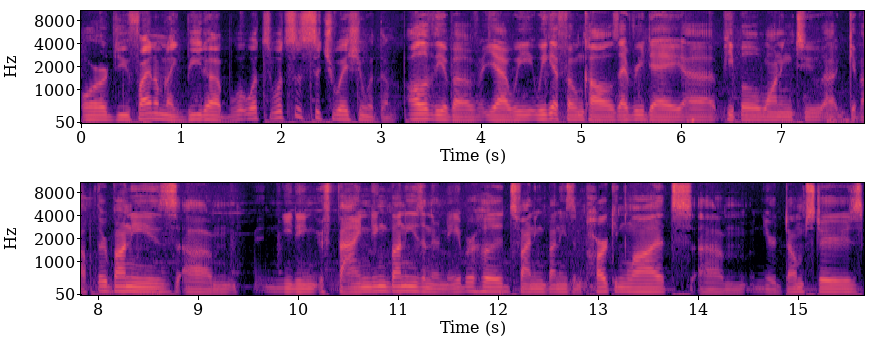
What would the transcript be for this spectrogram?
or do you find them like beat up? What's what's the situation with them? All of the above. Yeah, we, we get phone calls every day. Uh, people wanting to uh, give up their bunnies, um, needing finding bunnies in their neighborhoods, finding bunnies in parking lots, um, near dumpsters.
